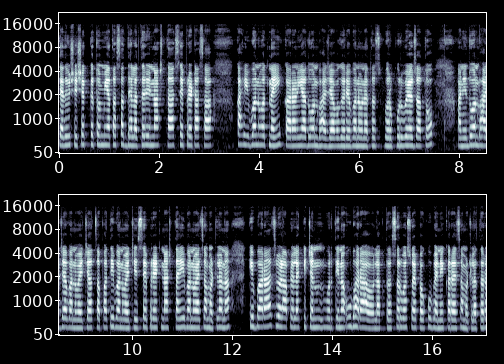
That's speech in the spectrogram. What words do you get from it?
त्या दिवशी शक्यतो मी आता सध्याला तरी नाश्ता सेपरेट असा काही बनवत नाही कारण या दोन भाज्या वगैरे बनवण्यातच भरपूर वेळ जातो. आणि दोन भाज्या बनवायच्या चपाती बनवायची सेपरेट नाश्ताही बनवायचा म्हटलं ना की बराच वेळ आपल्याला किचनवरती ना उभा राहावं लागतं. सर्व स्वयंपाक उभ्याने करायचा म्हटलं तर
